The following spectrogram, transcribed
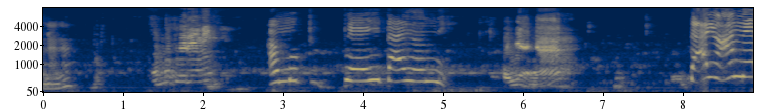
నాన్న. అమ్మ పేరేమి? అమ్మ పేరు తాయన్ని కళ్యాణా? తాయన్నే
